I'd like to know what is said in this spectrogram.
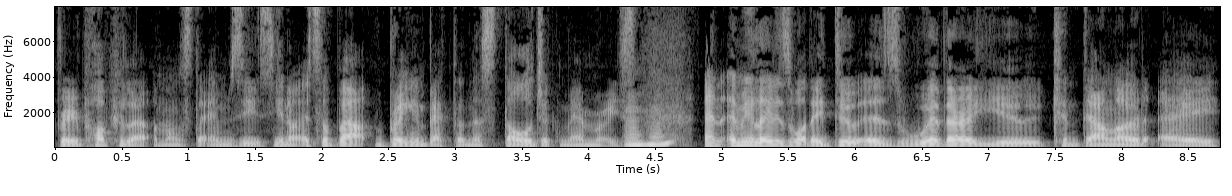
very popular amongst the MZs. You know, it's about bringing back the nostalgic memories. And emulators, what they do is whether you can download a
